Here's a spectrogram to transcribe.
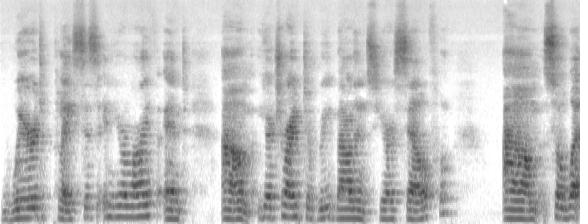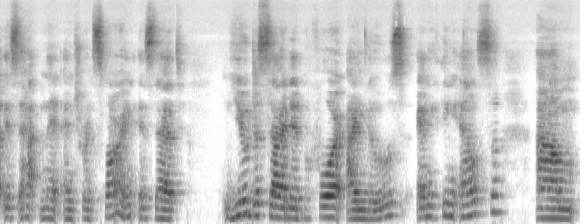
weird places in your life and um, you're trying to rebalance yourself. Um, so what is happening and transpiring is that you decided before I lose anything else, um,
